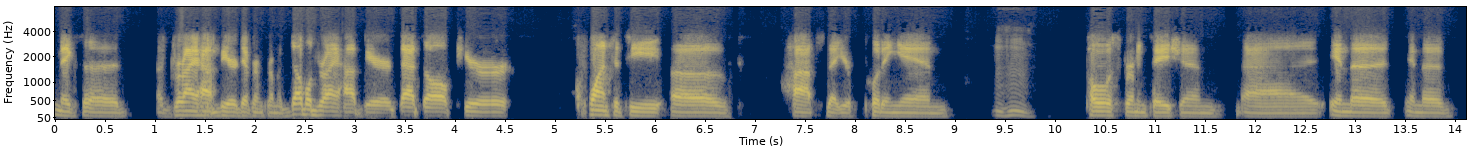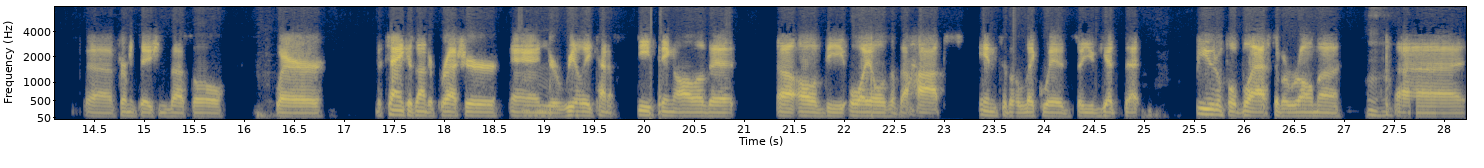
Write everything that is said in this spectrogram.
makes a, a dry hop beer different from a double dry hop beer, that's all pure quantity of hops that you're putting in Mm-hmm. post fermentation uh, in the in the uh, fermentation vessel where the tank is under pressure and Mhm. you're really kind of steeping all of it uh, all of the oils of the hops into the liquid so you get that beautiful blast of aroma Mhm. uh,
